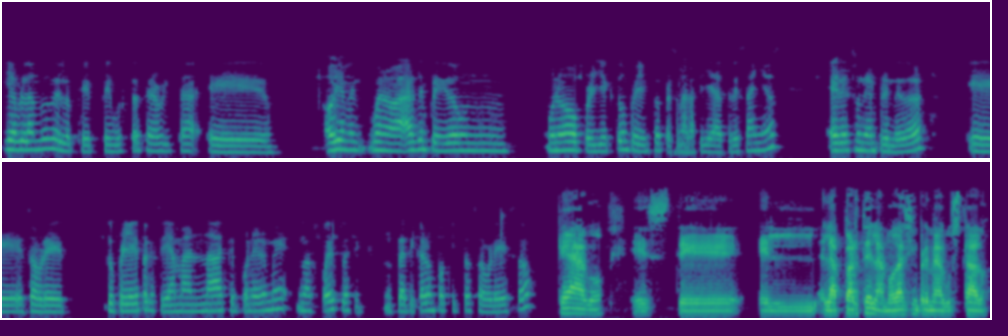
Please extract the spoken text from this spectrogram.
Y hablando de lo que te gusta hacer ahorita, eh, obviamente, bueno, has emprendido un, un, nuevo proyecto, un proyecto personal hace ya tres años. Eres un emprendedor eh, sobre tu proyecto que se llama Nada que ponerme. ¿Nos puedes platicar un poquito sobre eso? ¿Qué hago? Este, el, la parte de la moda siempre me ha gustado.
